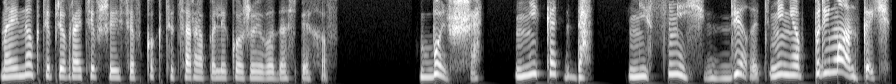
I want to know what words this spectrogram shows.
Мои ногти, превратившиеся в когти, царапали кожу его доспехов. «Больше! Никогда! Не смей делать меня приманкой!»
